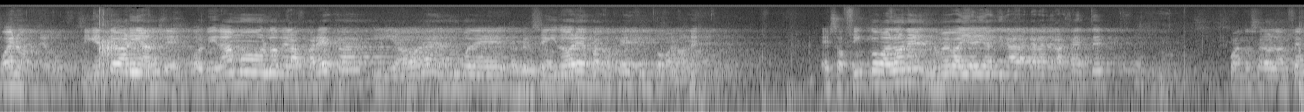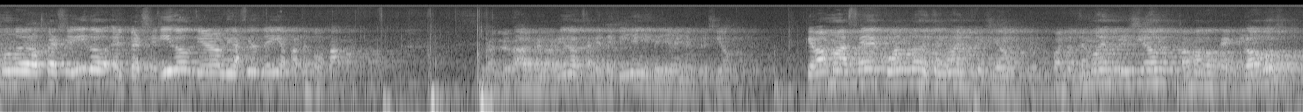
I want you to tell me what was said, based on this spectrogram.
Bueno, siguiente variante. Olvidamos lo de las parejas y ahora el grupo de perseguidores va a coger cinco balones. Esos cinco balones, no me vayáis a tirar a la cara de la gente. Cuando se lo lancemos uno de los perseguidos, el perseguido tiene la obligación de ir a para coja. Durante todo recorrido hasta que te pillen y te lleven en prisión. ¿Qué vamos a hacer cuando estemos en prisión? Cuando estemos en prisión vamos a coger globos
